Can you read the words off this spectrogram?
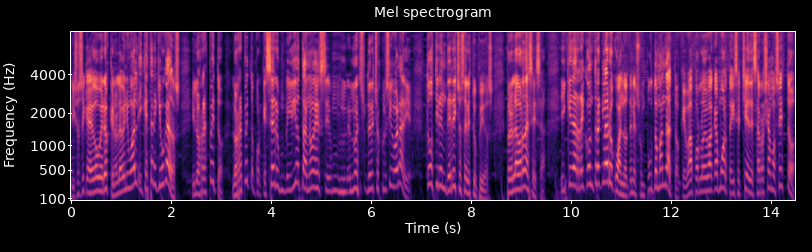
Y yo sé que hay agoberos que no la ven igual y que están equivocados. Y los respeto. Los respeto porque ser un idiota no es un, no es un derecho exclusivo de nadie. Todos tienen derecho a ser estúpidos. Pero la verdad es esa. Y queda recontra claro cuando tenés un puto mandato que va por lo de vaca muerta y dice, che, desarrollamos esto.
